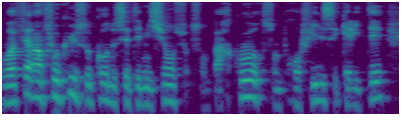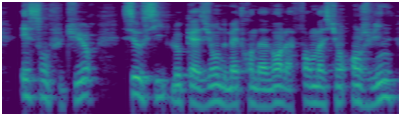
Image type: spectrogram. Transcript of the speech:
On va faire un focus au cours de cette émission sur son parcours, son profil, ses qualités et son futur. C'est aussi l'occasion de mettre en avant la formation angevine,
